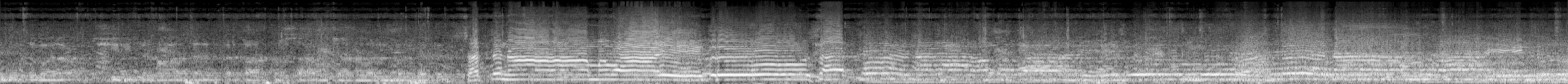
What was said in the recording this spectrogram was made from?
ਗੁਰਦੁਆਰਾ ਸ਼੍ਰੀ ਦਰਬਾਰ ਸਾਹਿਬ ਕਰਤਾਰਪੁਰ ਸਾਹਿਬ ਜਾਣ ਵਾਲੀ ਸੰਗਤ ਸਤਨਾਮ ਵਾਹਿਗੁਰੂ ਸਤਨਾਮ ਵਾਹਿਗੁਰੂ। ਸਤਨਾਮ ਵਾਹਿਗੁਰੂ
